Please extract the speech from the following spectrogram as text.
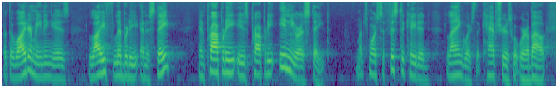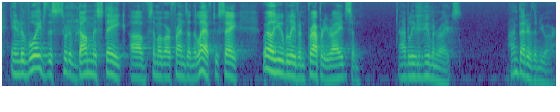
but the wider meaning is life, liberty, and estate, and property is property in your estate much more sophisticated language that captures what we're about. And it avoids this sort of dumb mistake of some of our friends on the left who say, well, you believe in property rights and I believe in human rights. I'm better than you are.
